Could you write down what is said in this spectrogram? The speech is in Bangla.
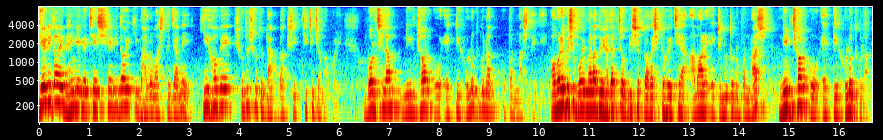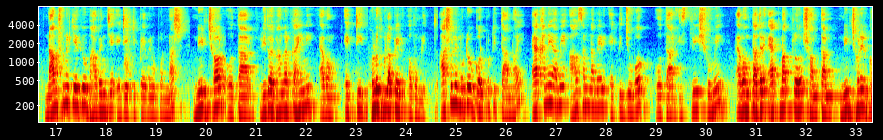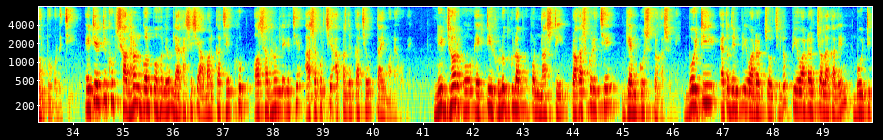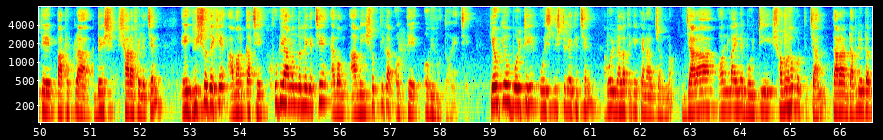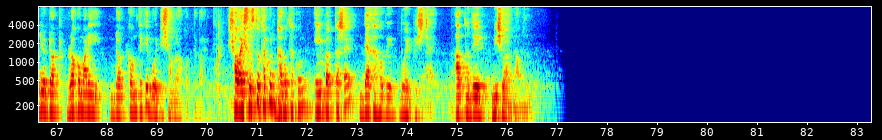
যে হৃদয় ভেঙে গেছে, সে হৃদয় কি ভালোবাসতে জানে? কি হবে? শুধু শুধু ডাকবাক্সে চিঠি জমা করে। বলছিলাম, নির্ঝর ও একটি হলুদ গোলাপ উপন্যাস থেকে। অমর একুশে বইমেলা দুই হাজার চব্বিশে প্রকাশিত হয়েছে আমার একটি নতুন উপন্যাস, নির্ঝর ও একটি হলুদ গোলাপ। নাম শুনে কেউ কেউ ভাবেন যে এটি একটি প্রেমের উপন্যাস, নির্ঝর ও তার হৃদয় ভাঙার কাহিনী এবং একটি হলুদ গোলাপের অপমৃত্যু। আসলে মোটেও গল্পটি তা নয়, এখানে আমি আহসান নামের একটি যুবক ও তার স্ত্রী সুমি এবং তাদের একমাত্র সন্তান নির্ঝরের গল্প বলেছি। এটি একটি খুব সাধারণ গল্প হলেও লেখা শেষে আমার কাছে খুব অসাধারণ লেগেছে। আশা করছি আপনাদের কাছেও তাই মনে হবে। নির্ঝর ও একটি হলুদ গোলাপ উপন্যাসটি প্রকাশ করেছে জ্ঞানকোষ প্রকাশনী। বইটি এতদিন প্রি অর্ডার চলছিল। প্রি অর্ডার চলাকালীন বইটিতে পাঠকরা বেশ সাড়া ফেলেছেন। এই দৃশ্য দেখে আমার কাছে খুবই আনন্দ লেগেছে এবং আমি সত্যিকার অর্থে অভিভূত হয়েছি। কেউ কেউ বইটি উইশ লিস্টে রেখেছেন। বই মেলা থেকে কেনার জন্য। যারা অনলাইনে বইটি সংগ্রহ করতে চান, তারা W W dot Rokomari dot com থেকে বইটি সংগ্রহ করতে পারেন। সবাই সুস্থ থাকুন, ভালো থাকুন। এই প্রত্যাশায় দেখা হবে বইয়ের পৃষ্ঠায়। আপনাদের নিশু আলমাম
